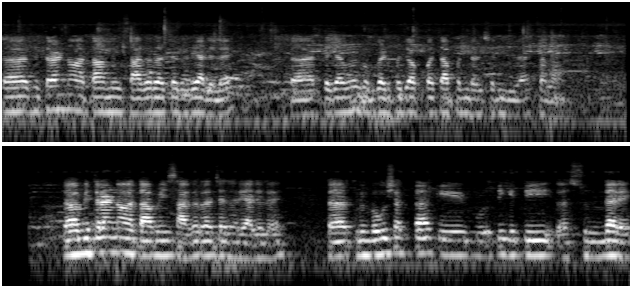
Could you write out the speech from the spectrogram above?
तर मित्रांनो आता आम्ही सागरच्या घरी आलेलो आहे. तर त्याच्यामुळे गणपती बाप्पाचं आपण दर्शन घेऊया. चला. तर मित्रांनो आता आम्ही सागरच्या घरी आलेलो आहे. तर तुम्ही बघू शकता की मूर्ती किती सुंदर आहे.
